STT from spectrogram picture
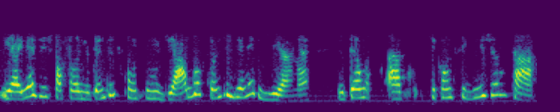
e aí a gente está falando tanto de consumo de água quanto de energia, né? Então, a, se conseguir juntar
